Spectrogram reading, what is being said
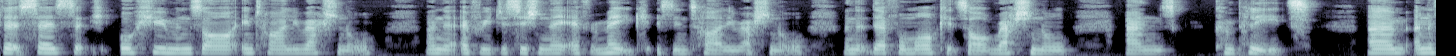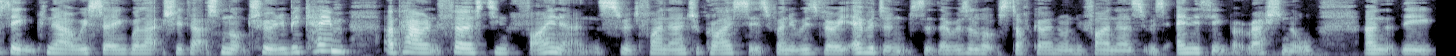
that says that all humans are entirely rational and that every decision they ever make is entirely rational and that therefore markets are rational and complete um, and I think now we're saying, well, actually, that's not true. And it became apparent first in finance with financial crisis when it was very evident that there was a lot of stuff going on in finance. It was anything but rational, and that the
